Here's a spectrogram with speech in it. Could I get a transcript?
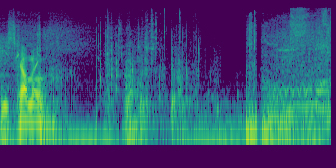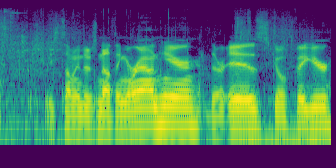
He's coming. Please tell me there's nothing around here. There is. Go figure.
